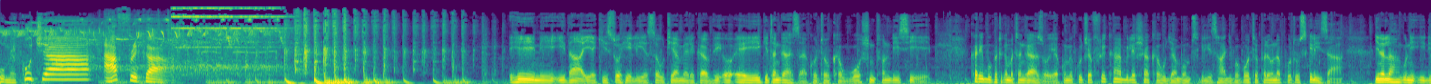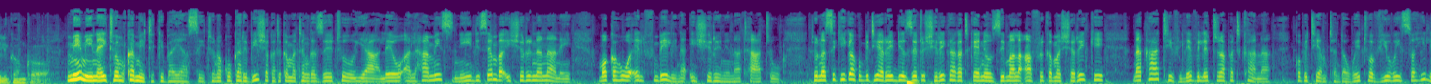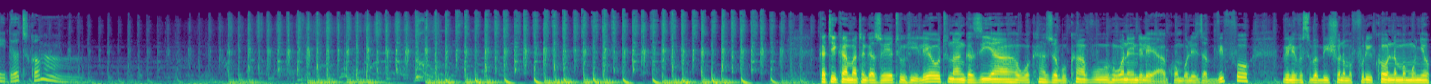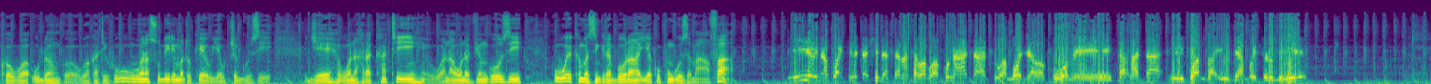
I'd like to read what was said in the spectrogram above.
Kumekucha Afrika. Hii ni idhaa ya Kiswahili ya Sauti ya Amerika, VOA, ikitangaza kutoka Washington DC. Karibu katika matangazo ya Kumekucha Afrika. Bila shaka, hujambo msikilizaji, popote pale unapotusikiliza. Jina langu ni Idi Ligongo, mimi naitwa Mkamiti Kibayasi. Tunakukaribisha katika matangazo yetu ya leo Alhamis ni Disemba 28 mwaka huu wa 2023. Tunasikika kupitia redio zetu shirika katika eneo zima la Afrika Mashariki na Kati. Vilevile vile tunapatikana kupitia mtandao wetu wa VOA Swahili.com. Katika matangazo yetu hii leo tunaangazia wakazi wa Bukavu wanaendelea kuomboleza vifo vilivyosababishwa na mafuriko na mamonyoko wa udongo, wakati huu wanasubiri matokeo ya uchaguzi. Je, wanaharakati wanaona viongozi huweka mazingira bora ya kupunguza maafa? Hiyo inakuwa ikileta shida sana, sababu hakuna hata hatua moja wakuu wamekamata ili kwamba hii jambo isirudilie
